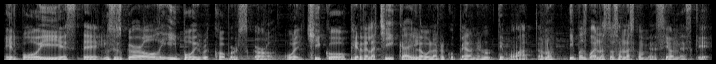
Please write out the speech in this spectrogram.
el boy este loses girl y boy recovers girl o el chico pierde a la chica y luego la recupera en el último acto, ¿no? Y pues bueno, estas son las convenciones que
